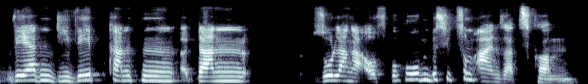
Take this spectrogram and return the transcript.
werden die Webkanten dann so lange aufgehoben, bis sie zum Einsatz kommen.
